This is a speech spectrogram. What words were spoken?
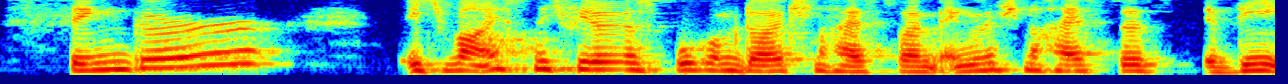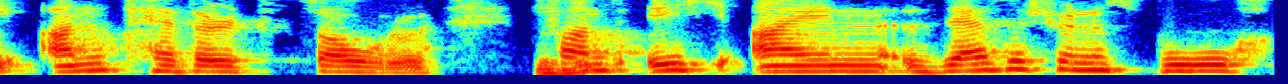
Singer, ich weiß nicht, wie das Buch im Deutschen heißt, weil im Englischen heißt es The Untethered Soul, mhm. fand ich ein sehr, sehr schönes Buch,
